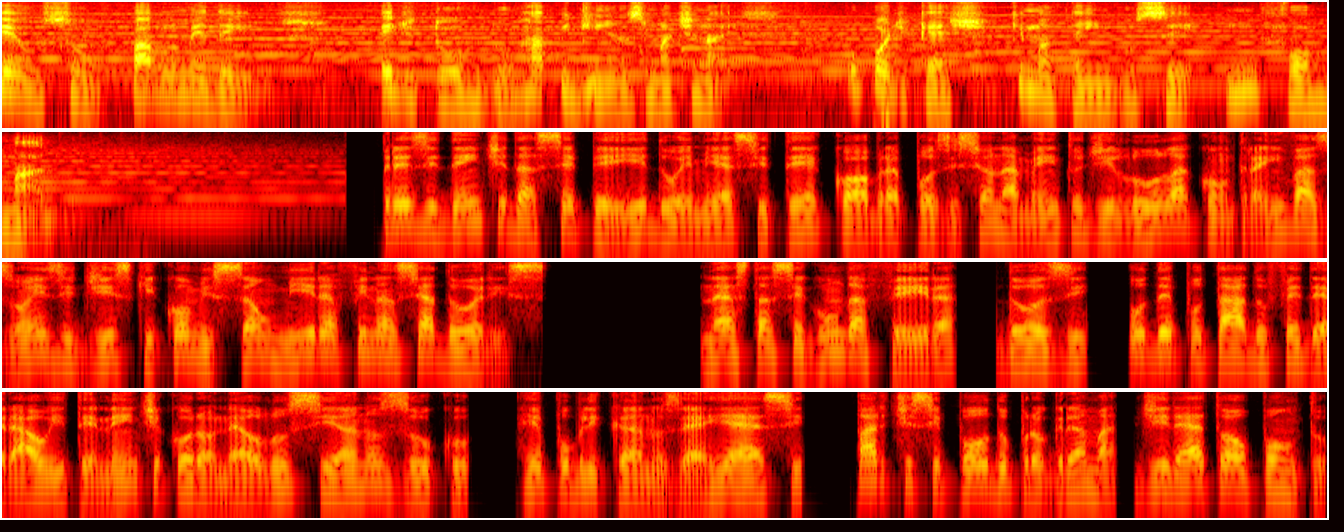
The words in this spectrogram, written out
Eu sou Pablo Medeiros, editor do Rapidinhas Matinais, o podcast que mantém você informado. Presidente da CPI do MST cobra posicionamento de Lula contra invasões e diz que comissão mira financiadores. Nesta segunda-feira, 12, o deputado federal e tenente-coronel Luciano Zucco, republicanos RS, participou do programa Direto ao Ponto,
